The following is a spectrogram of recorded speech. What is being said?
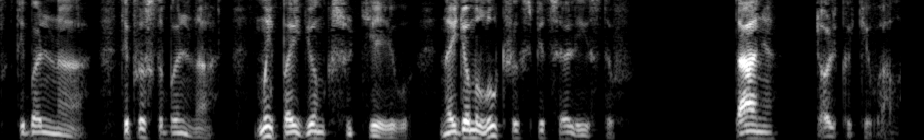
— Ты больна, ты просто больна. Мы пойдем к Сутееву, найдем лучших специалистов. Таня только кивала.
